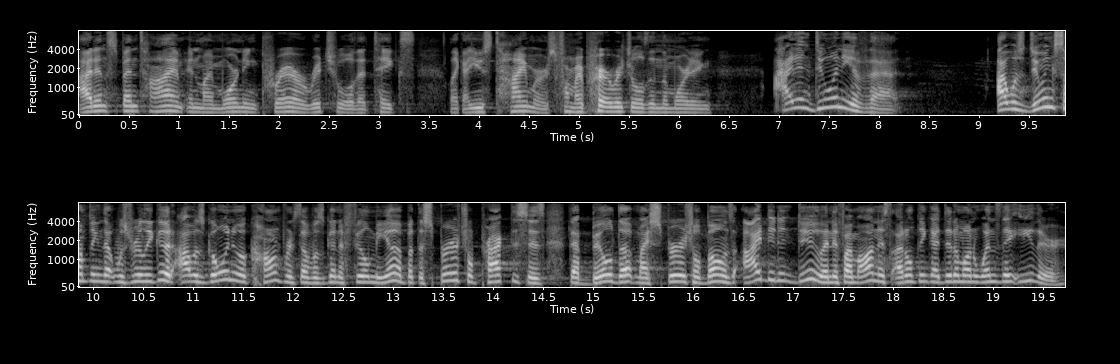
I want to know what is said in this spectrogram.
I didn't spend time in my morning prayer ritual that takes, like, I use timers for my prayer rituals in the morning. I didn't do any of that. I was doing something that was really good. I was going to a conference that was going to fill me up, but the spiritual practices that build up my spiritual bones, I didn't do. And if I'm honest, I don't think I did them on Wednesday either.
